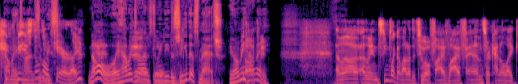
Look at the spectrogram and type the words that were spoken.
how many times still don't we? care, right? No, like how many Yeah, times do we need to see this match? You know what I mean? Oh, how many? And, uh, I mean, it seems like a lot of the 205 Live fans are kind of like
